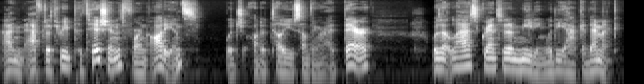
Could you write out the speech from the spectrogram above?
and after three petitions for an audience, which ought to tell you something right there, was at last granted a meeting with the academic.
